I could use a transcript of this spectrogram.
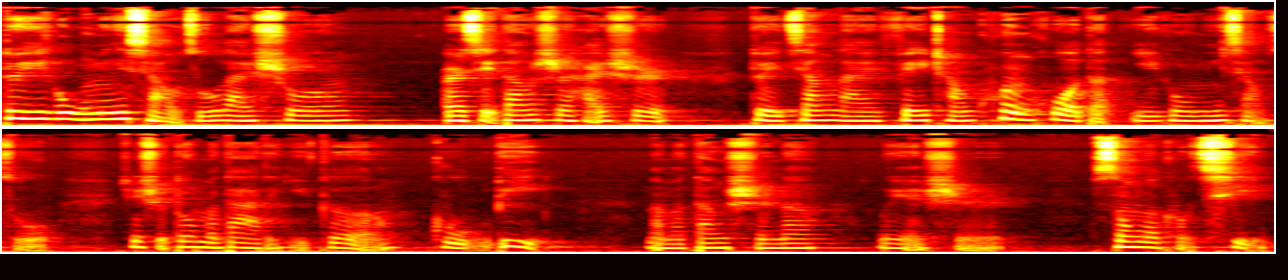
对于一个无名小卒来说，而且当时还是对将来非常困惑的一个无名小卒，这是多么大的一个鼓励。那么当时呢，我也是松了口气。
